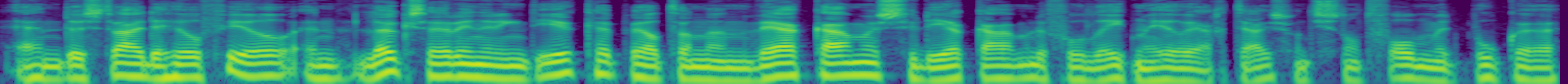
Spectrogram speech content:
En dus het heel veel. En de leukste herinnering die ik heb, had dan een werkkamer, studeerkamer. Daar voelde ik me heel erg thuis, want die stond vol met boeken. Hij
